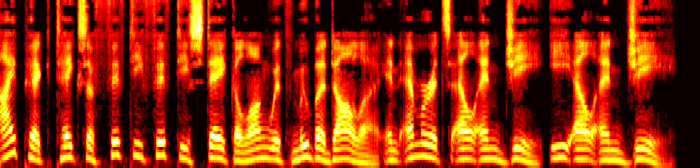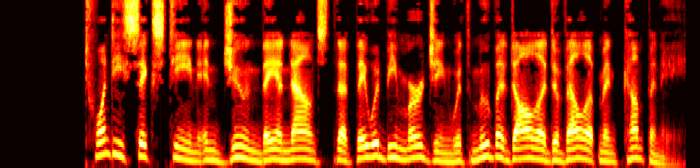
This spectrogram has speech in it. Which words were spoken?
IPIC takes a 50-50 stake along with Mubadala in Emirates LNG, ELNG. 2016 In June they announced that they would be merging with Mubadala Development Company.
